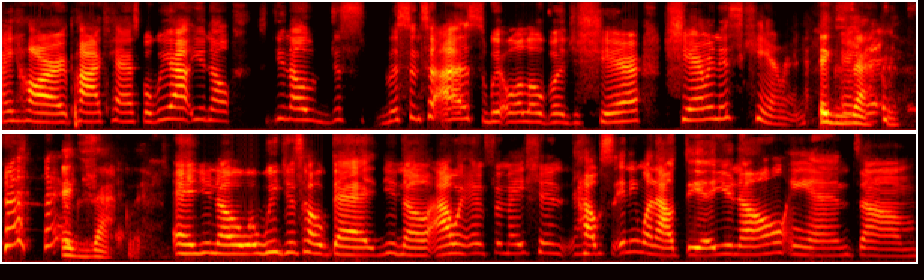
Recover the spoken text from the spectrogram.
iHeart podcast, but we out, you know, you know, just listen to us. We're all over. Just share. Sharing is caring. exactly. exactly. and you know, we just hope that you know our information helps anyone out there. You know, and um,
